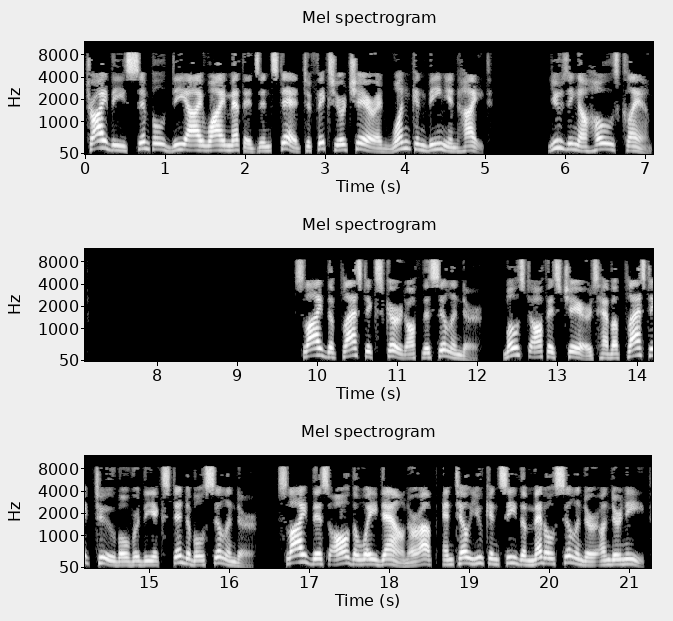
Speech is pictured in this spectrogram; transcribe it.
Try these simple DIY methods instead to fix your chair at one convenient height. Using a hose clamp. Slide the plastic skirt off the cylinder. Most office chairs have a plastic tube over the extendable cylinder. Slide this all the way down or up, until you can see the metal cylinder underneath.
